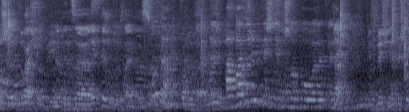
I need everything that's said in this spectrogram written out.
лише два є. Один за реактивну, ви знаєте, з Ну, А у вас теж підвищення пішло по електроенергії? підвищення пішло.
